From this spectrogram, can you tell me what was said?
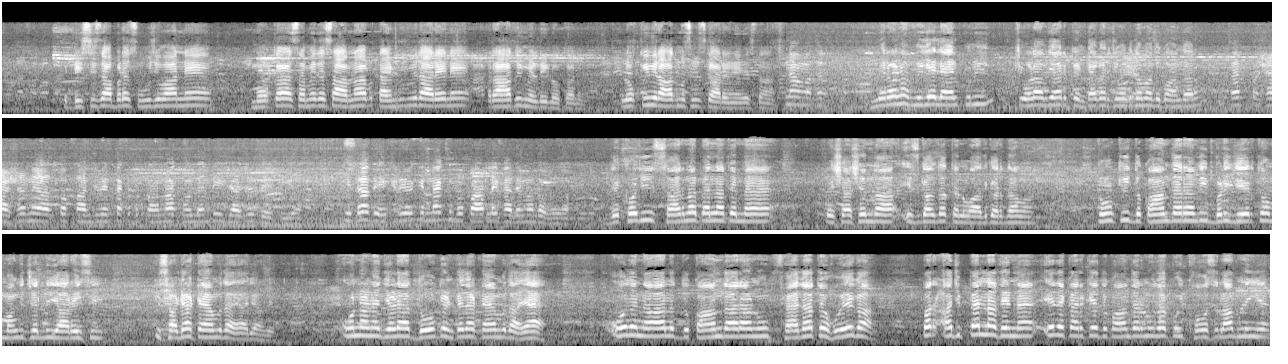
ਡੀਸੀ ਸਾਹਿਬ ਬੜੇ ਸੂਝਵਾਨ ਨੇ ਮੌਕਾ ਸਮੇਂ ਦੇ ਹਿਸਾਬ ਨਾਲ ਟਾਈਮ ਵੀ ਵਧਾ ਰਹੇ ਨੇ ਰਾਹਤ ਵੀ ਮਿਲ ਰਹੀ ਲੋਕਾਂ ਨੂੰ। ਲੋਕੀ ਵੀ ਰਾਹਤ ਮਹਿਸੂਸ ਕਰ ਰਹੇ ਨੇ ਇਸ ਤਰ੍ਹਾਂ। ਮੇਰਾ ਨਾਮ ਵਿਜੇ ਲੈਲਪੁਰੀ ਚੋੜਾ ਬਾਜ਼ਾਰ ਘੰਟਾ ਘਰ ਚੌਂਕ ਦਾ ਮੈਂ ਦੁਕਾਨਦਾਰ ਹਾਂ। ਸਰ ਪ੍ਰਸ਼ਾਸਨ ਨੇ ਅੱਜ ਤੋਂ 5 ਵਜੇ ਤੱਕ ਦੁਕਾਨਾਂ ਖੋਲ੍ਹਣ ਦੀ ਇਜਾਜ਼ਤ ਦੇ ਦਿੱਤੀ ਹੈ ਕਿੱਦਾਂ ਦੇਖ ਰਹੇ ਹੋ? ਕਿੰਨਾ ਕੁ ਵਪਾਰ ਲਈ ਫਾਇਦੇਮੰਦ ਹੋਵੇਗਾ ਦੇਖੋ ਜੀ ਸਾਰਿਆਂ ਨਾਲੋਂ ਪਹਿਲਾਂ ਤੇ ਮੈਂ ਪ੍ਰਸ਼ਾਸਨ ਦਾ ਇਸ ਗੱਲ ਦਾ ਧੰਨਵਾਦ ਕਰਦਾ ਹਾਂ ਕਿਉਂਕਿ ਦੁਕਾਨਦਾਰਾਂ ਦੀ ਬੜੀ ਦੇਰ ਤੋਂ ਮੰਗ ਚੱਲੀ ਆ ਰਹੀ ਸੀ ਕਿ ਸਾਡਾ ਟਾਈਮ ਵਧਾਇਆ ਜਾਵੇ। ਉਹਨਾਂ ਨੇ ਜਿਹੜਾ 2 ਘੰਟੇ ਦਾ ਟਾਈਮ ਵਧਾਇਆ ਉਹਦੇ ਨਾਲ ਦੁਕਾਨਦਾਰਾਂ ਨੂੰ ਫਾਇਦਾ ਤੇ ਹੋਏਗਾ, ਪਰ ਅੱਜ ਪਹਿਲਾ ਦਿਨ ਹੈ, ਇਹਦੇ ਕਰਕੇ ਦੁਕਾਨਦਾਰਾਂ ਨੂੰ ਦਾ ਕੋਈ ਖੋਸ ਲਾਭ ਨਹੀਂ ਹੈ,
